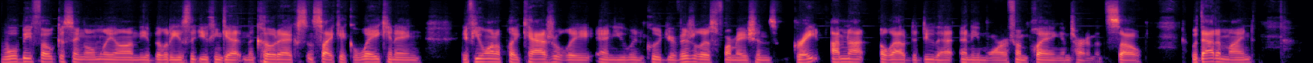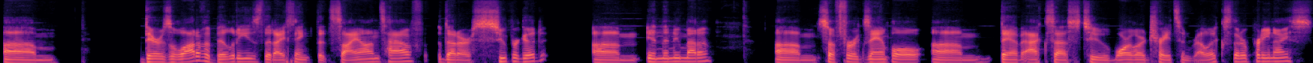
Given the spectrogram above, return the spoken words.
we'll be focusing only on the abilities that you can get in the Codex and Psychic Awakening. If you want to play casually and you include your Vigilus formations, great. I'm not allowed to do that anymore if I'm playing in tournaments. So with that in mind, um, there's a lot of abilities that I think that Scions have that are super good um, in the new meta. Um, so, for example, um, they have access to warlord traits and relics that are pretty nice.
